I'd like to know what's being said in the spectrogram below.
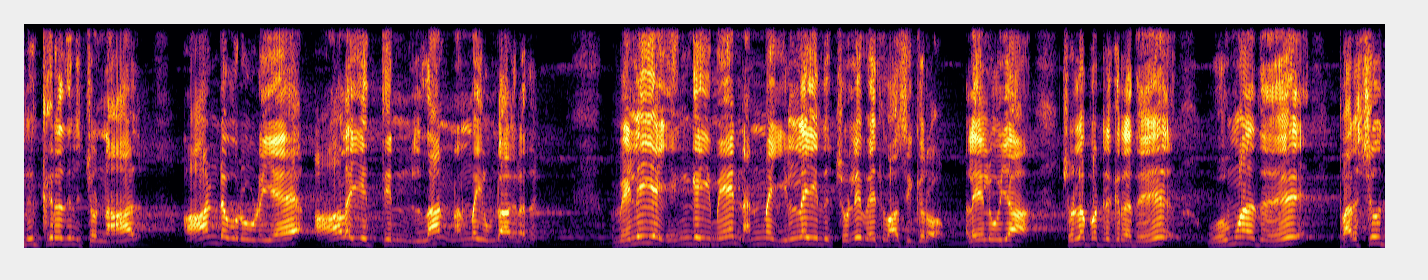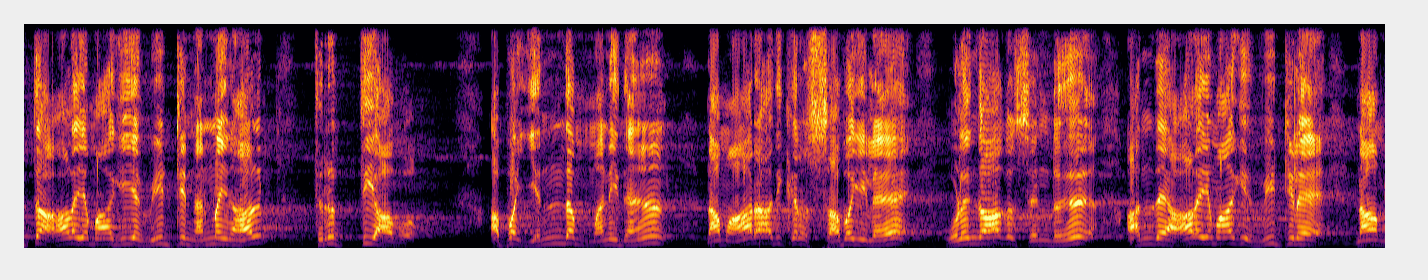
இருக்கிறதுன்னு சொன்னால் ஆண்டவருடைய ஆலயத்தின் தான் நன்மை உண்டாகிறது. வெளியே எங்கேயுமே நன்மை இல்லை என்று சொல்லி வாசிக்கிறோம். அலையலூயா. சொல்லப்பட்டிருக்கிறது உமது பரிசுத்த ஆலயமாகிய வீட்டின் நன்மையினால் திருப்தி ஆவோம் அப்போ எந்த மனிதன் நாம் ஆராதிக்கிற சபையில் ஒழுங்காக சென்று அந்த ஆலயமாகிய வீட்டில் நாம்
